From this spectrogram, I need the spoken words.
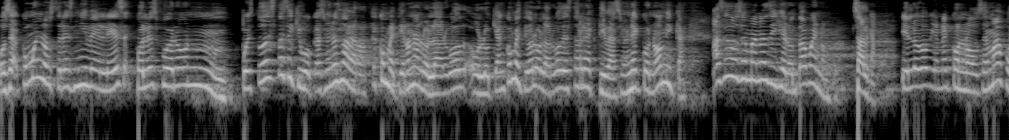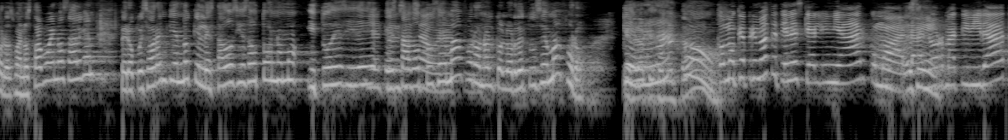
O sea, como en los tres niveles, cuáles fueron, pues todas estas equivocaciones, la verdad, que cometieron a lo largo, o lo que han cometido a lo largo de esta reactivación económica. Hace dos semanas dijeron, está bueno, salgan. Y luego viene con los semáforos. Bueno, está bueno, salgan, pero pues ahora entiendo que el Estado sí es autónomo y tú decides, Estado, tu semáforo, no el color de tu semáforo. ¡Qué relajo! Como que primero te tienes que alinear como a la normatividad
